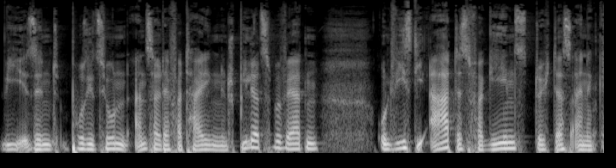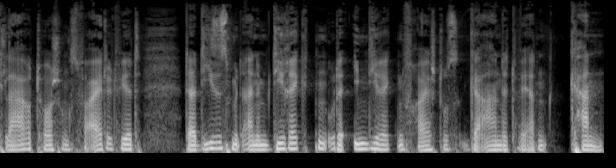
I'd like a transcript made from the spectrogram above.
Wie sind Position und Anzahl der verteidigenden Spieler zu bewerten? Und wie ist die Art des Vergehens, durch das eine klare Torschance vereitelt wird, da dieses mit einem direkten oder indirekten Freistoß geahndet werden kann?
